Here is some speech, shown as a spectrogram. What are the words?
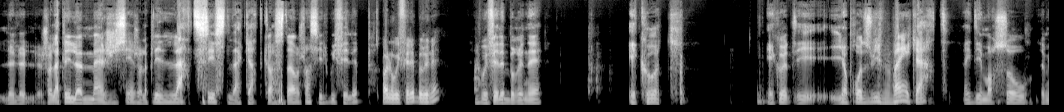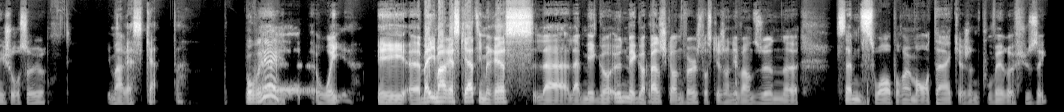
Le- le- le- je vais l'appeler le magicien, je vais l'appeler l'artiste de la carte custom. Je pense que c'est Louis-Philippe. C'est pas Louis-Philippe Brunet? Louis-Philippe Brunet. Écoute, écoute, il, il a produit 20 cartes avec des morceaux de mes chaussures. Il m'en reste 4. Pour vrai? Euh, oui. Et euh, ben, il m'en reste 4. Il me reste la, la méga, une méga page Converse parce que j'en ai vendu une euh, samedi soir pour un montant que je ne pouvais refuser.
